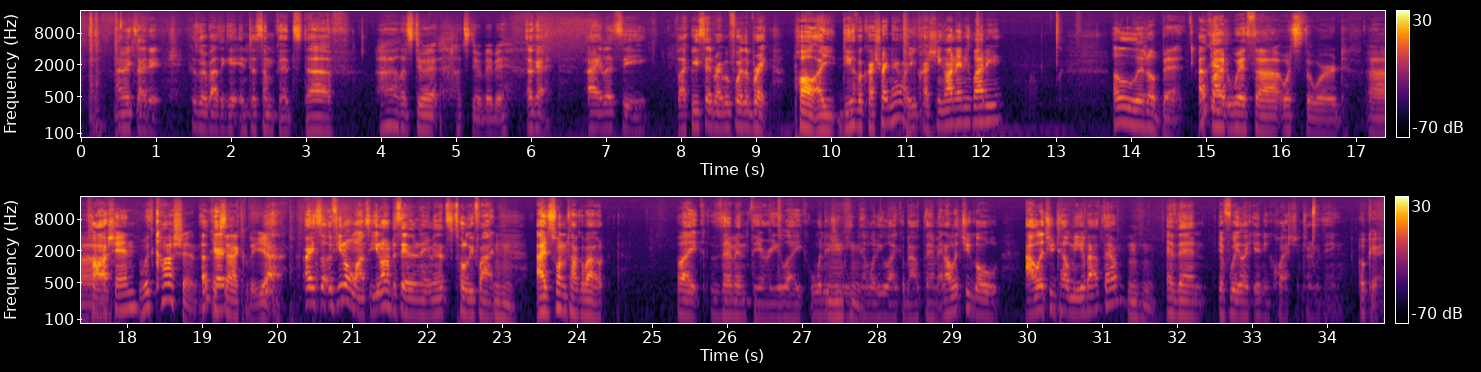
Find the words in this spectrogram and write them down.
I'm excited because we're about to get into some good stuff. Let's do it. Let's do it, baby. Okay. All right, let's see. like we said right before the break, Paul, are you? Do you have a crush right now? Are you crushing on anybody? A little bit. Okay. But with uh, what's the word? Uh, Caution. With caution. Okay. Exactly. Yeah. All right. So if you don't want to, you don't have to say their name, and that's totally fine. Mhm. I just want to talk about like them in theory. Like when did you Mhm. meet them? What do you like about them? And I'll let you go. I'll let you tell me about them, Mm-hmm. and then if we like any questions or anything. Okay.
